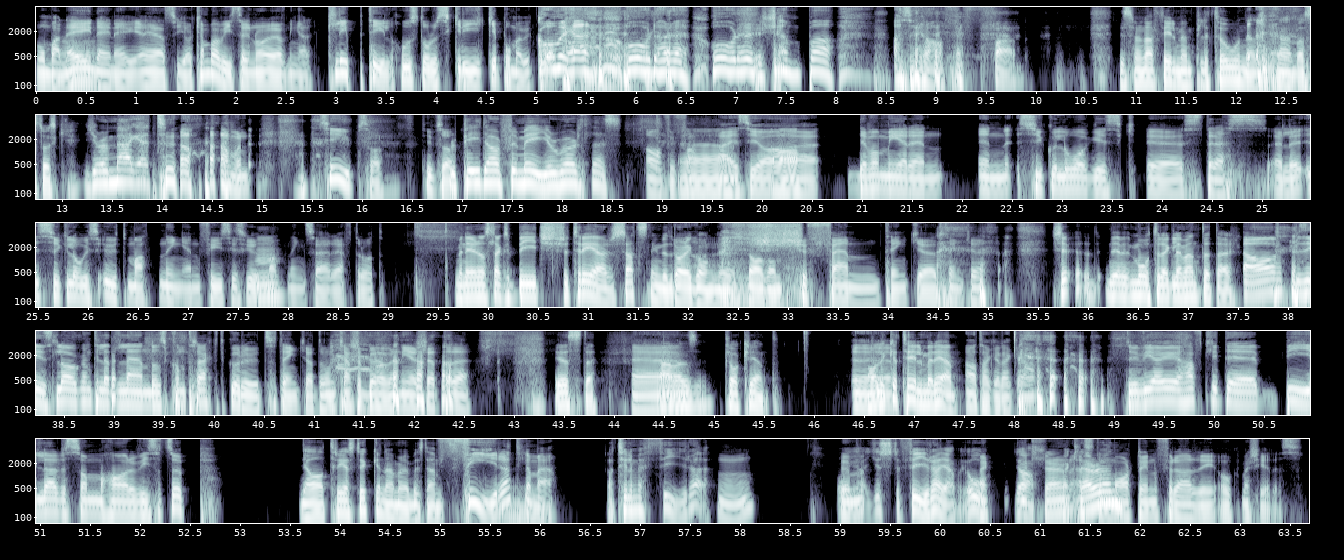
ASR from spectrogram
Och hon bara, nej, nej, nej. Alltså, jag kan bara visa dig några övningar. Klipp till. Hon står och skriker på mig. Kom igen! Hårdare! Hårdare! Kämpa! Alltså, ja, för fan. Det är som den här filmen Plutonen, när han bara står och skriker “You're a maggot! Ja, men, typ så. Typ så. Repeat after me, you're worthless!” Ja, för fan. Eh, Nej, så jag, ja. Det var mer en, en psykologisk eh, stress eller psykologisk utmattning än fysisk Mm. utmattning så här efteråt. Men är det någon slags Beach 23-satsning du drar igång nu, lagom? 25 tänker jag. Tänker. Motorreglementet där. Ja, precis. Lagom till att Landos kontrakt går ut så tänker jag att de kanske behöver en ersättare. Just det. Eh, Ja, men, klockrent. Ja, eh, lycka till med det. Ja, tackar, tackar. Du, vi har ju haft lite bilar som har visats upp. Ja, tre stycken närmare bestämt. Fyra till och med. Ja, till och med fyra. Mm. Mm. ja, just det, fyra ja. Oh, Mac- ja. McLaren, Aston McLaren. Martin, Ferrari och Mercedes.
